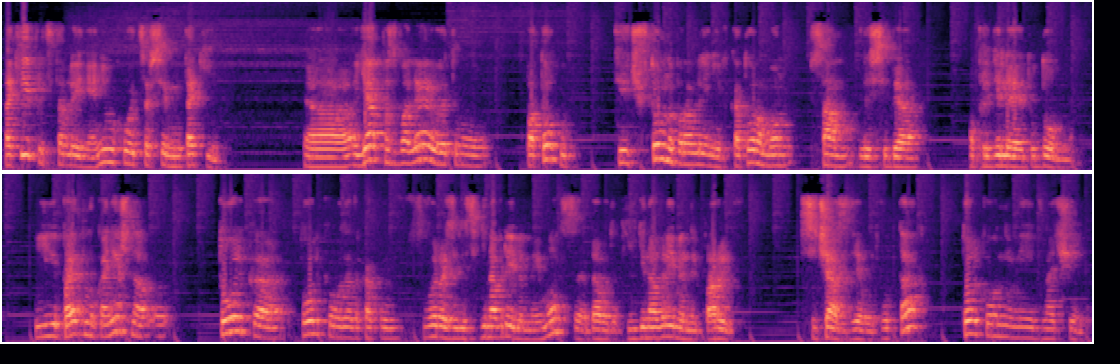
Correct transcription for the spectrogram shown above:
такие представления, они выходят совсем не такие. Э, я позволяю этому потоку течь в том направлении, в котором он сам для себя определяет удобно. И поэтому, конечно, только, только вот это, как вы выразились, единовременная эмоция, да, вот этот единовременный порыв сейчас сделать вот так, только он имеет значение.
